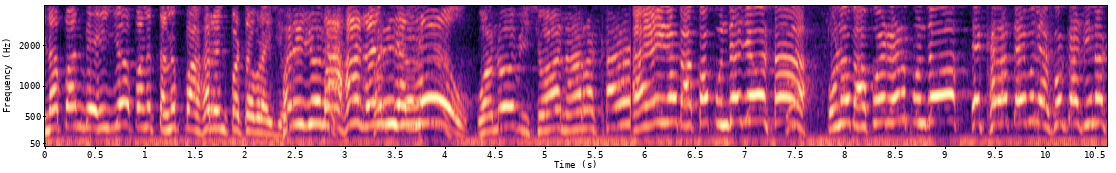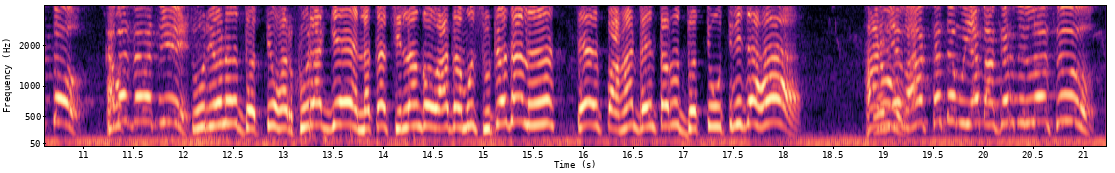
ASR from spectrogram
એના પાન બેહી ગયો પણ તને પહાર રહીને પટવરાઈ ગયો. ફરી ગયો ને? પહાડ રહીને પેલો ગયો ને. પહેલો. કોનો વિશ્વાસ ના રખાય? આ એના બાપા પુંજા જેવો છે. કોનો બાપો રે પુંજો એ ખરા ટાઈમ લેખો કાઢી નાખતો. ખબર છે બધી? તું રહ્યો ને ધોત્યું હરખું રાખજે નકર છિલંગો વાઘ અમુ છૂટ્યો છે ને તે પહાડ રહીને તારું ધોત્યું ઉતરી જા હા હારું. વાઘ છે તો હું યા બાગર બિલ્લો છું.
